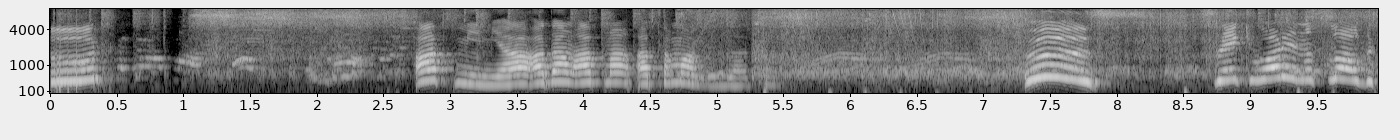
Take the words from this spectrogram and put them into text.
Dur. Atmayayım ya. Adam atma atamaz zaten. Üf. Frank var ya nasıl aldık?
